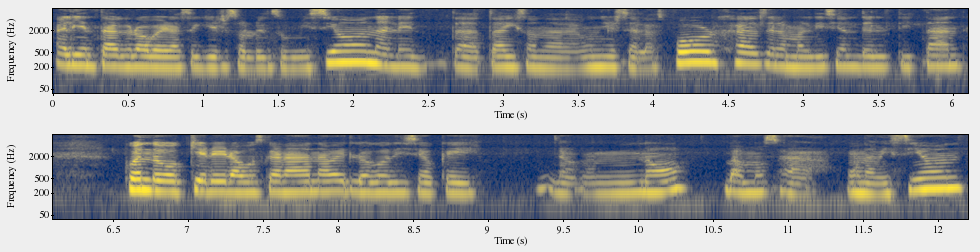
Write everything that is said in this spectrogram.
Alienta a Grover a seguir solo en su misión. Alienta a Tyson a unirse a las forjas de la maldición del titán. Cuando quiere ir a buscar a Annabeth, luego dice, ok, no, vamos a una misión.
